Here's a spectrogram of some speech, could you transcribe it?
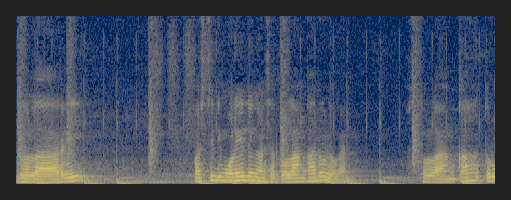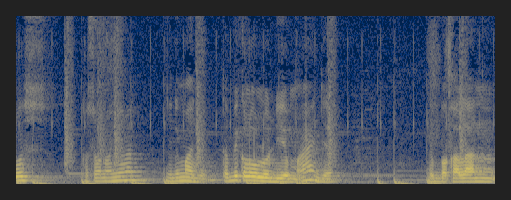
lo lari pasti dimulai dengan satu langkah dulu kan. Satu langkah terus kesononya kan jadi maju. Tapi kalau lo diem aja lo bakalan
